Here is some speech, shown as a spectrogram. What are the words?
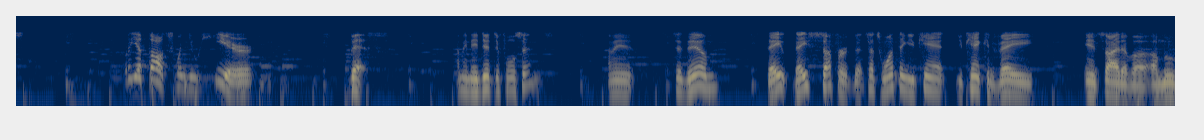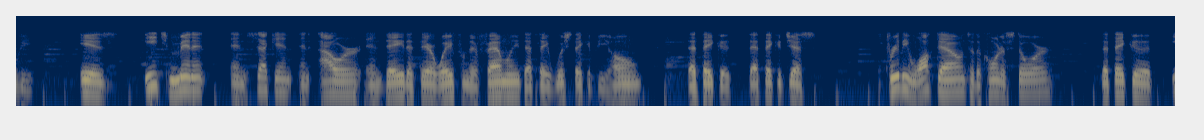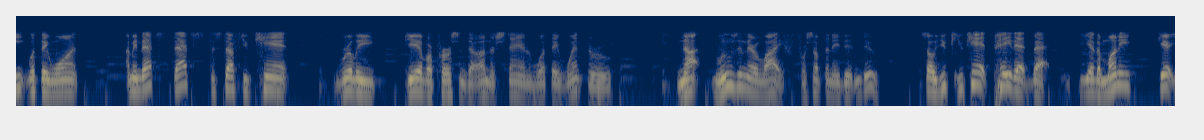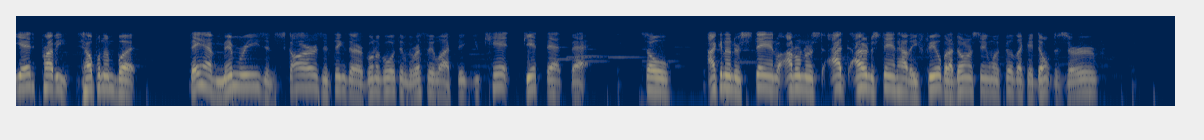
What are your thoughts when you hear this? I mean, they did the full sentence. I mean, to them, they they suffered. That's, one thing you can't you can't convey inside of a, a movie is each minute and second and hour and day that they're away from their family, that they wish they could be home, that they could that they could just freely walk down to the corner store, that they could eat what they want. I mean, that's that's the stuff you can't really give a person to understand what they went through, not losing their life for something they didn't do. So you you can't pay that back. Yeah, the money, get yeah, probably helping them, but they have memories and scars and things that are going to go with them the rest of their life. you can't get that back. So I can understand. I don't understand. I, I understand how they feel, but I don't understand when it feels like they don't deserve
